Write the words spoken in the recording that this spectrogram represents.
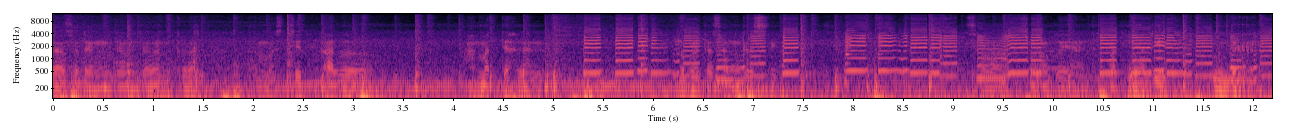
kita sedang jalan-jalan ke Masjid Al Ahmad Dahlan perbatasan Gresik. Sama Surabaya tepatnya di Bunder.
